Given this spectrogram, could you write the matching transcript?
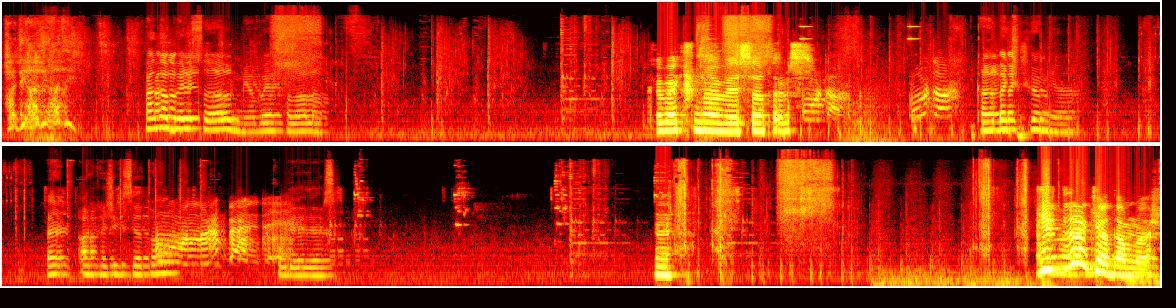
Hadi hadi hadi. Kanka böyle salalım ya böyle salalım. Ya belki şuna vs atarız. Kanka ben çıkıyorum ya. Ben arka çekisi yatamam. Kabul ederiz. Hı. Girdiler ki adamlar.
